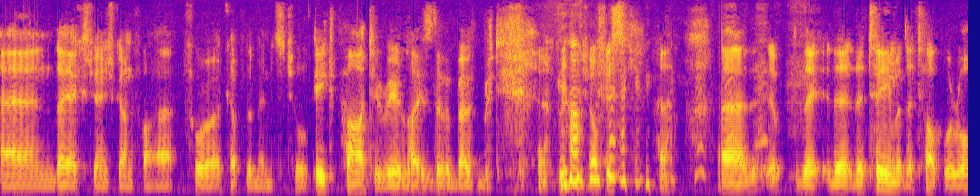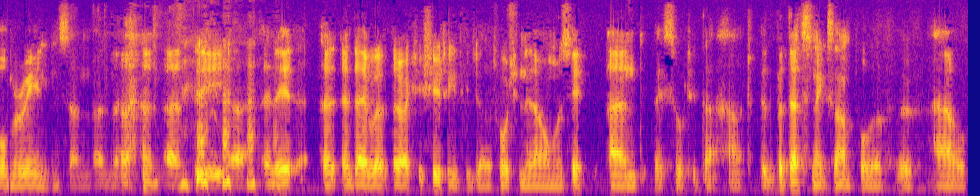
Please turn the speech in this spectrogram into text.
and they exchanged gunfire for a couple of minutes till each party realised they were both British British officers. uh, the, the, the team at the top were all Marines, and and, uh, and, the, uh, and it, uh, they were they're actually shooting at each other. Fortunately, no one was hit, and they sorted that out. But that's an example of, of how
